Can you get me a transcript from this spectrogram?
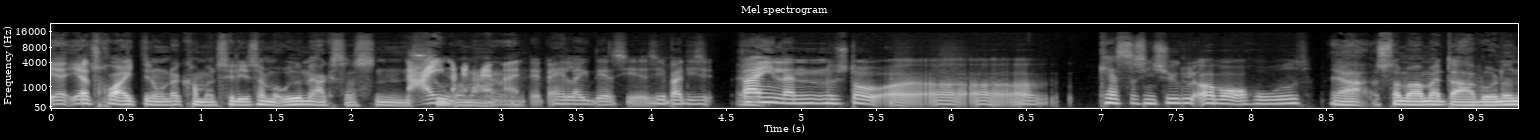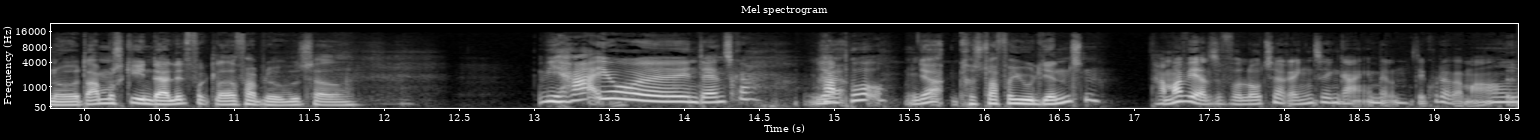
Jeg, jeg tror ikke, det er nogen, der kommer til ligesom at udmærke sig sådan Nej, super nej, nej, nej, det er da heller ikke det, jeg siger. Jeg siger bare, de, der er en eller anden, nu står og, og, og, og kaster sin cykel op over hovedet. Ja, som om, at der er vundet noget. Der er måske en, der er lidt for glad for at blive udtaget. Vi har jo øh, en dansker Ja. her på. Ja, Christoffer Juel Jensen. Ham har vi altså fået lov til at ringe til en gang imellem. Det kunne da være meget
